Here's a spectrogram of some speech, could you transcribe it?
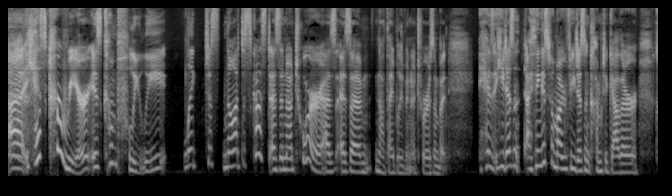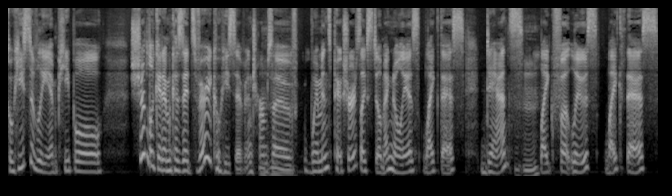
uh, his career is completely like just not discussed as an auteur, as as a not that I believe in auteurism, but his he doesn't. I think his filmography doesn't come together cohesively, and people should look at him because it's very cohesive in terms mm-hmm. of women's pictures, like Steel Magnolias, like this, dance, mm-hmm. like Footloose, like this,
